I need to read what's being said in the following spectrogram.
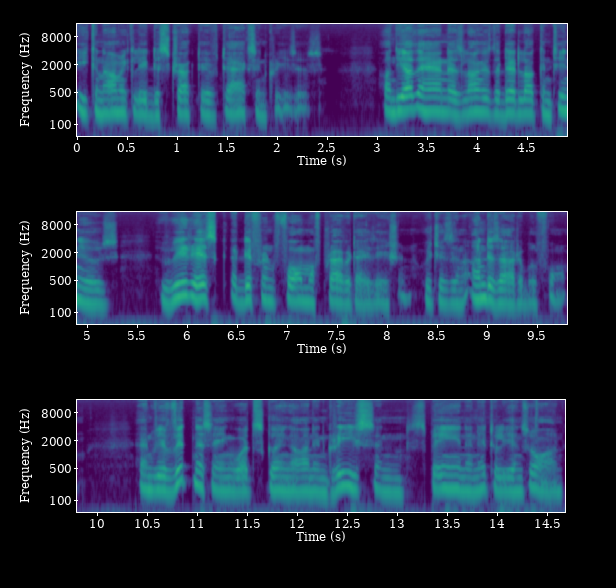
economically destructive tax increases. On the other hand, as long as the deadlock continues, we risk a different form of privatization, which is an undesirable form. And we're witnessing what's going on in Greece and Spain and Italy and so on.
